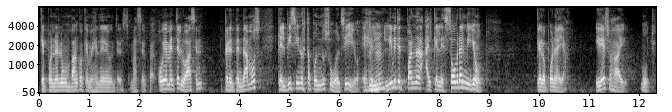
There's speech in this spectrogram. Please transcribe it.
que ponerlo en un banco que me genere un interés más. Obviamente lo hacen, pero entendamos que el VC no está poniendo su bolsillo, es el limited partner al que le sobra el millón que lo pone allá. Y de esos hay muchos.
